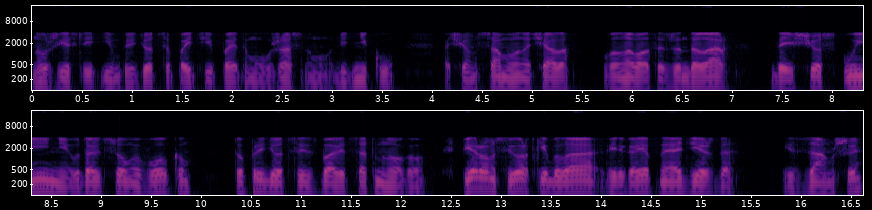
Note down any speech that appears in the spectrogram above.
но уж если им придется пойти по этому ужасному леднику, о чем с самого начала волновался Джандалар, да еще с Уинни, Удальцом и Волком, то придется избавиться от многого. В первом свертке была великолепная одежда из замши,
